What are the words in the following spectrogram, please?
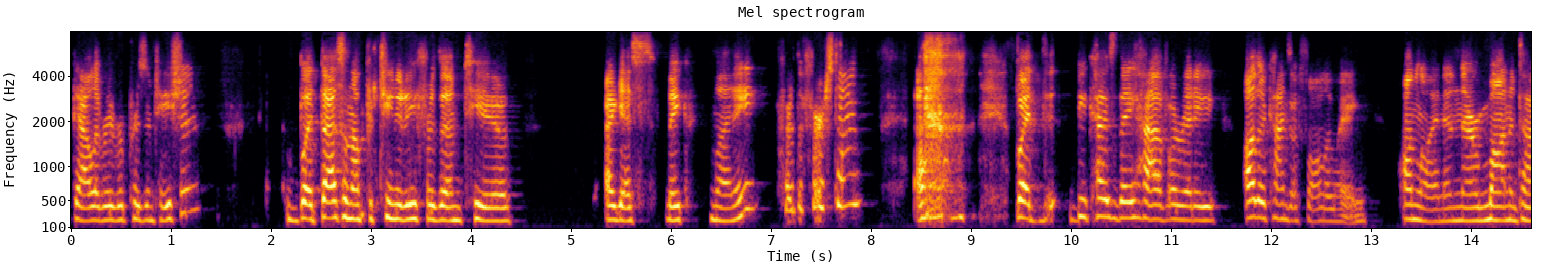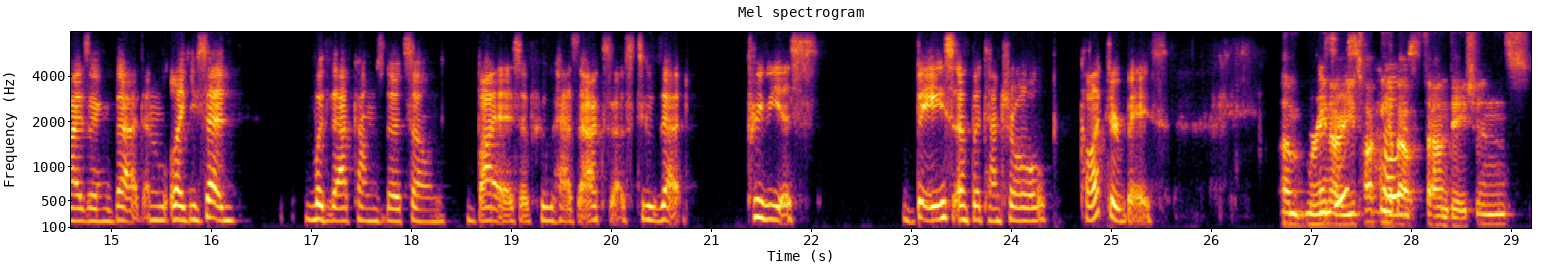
gallery representation but that's an opportunity for them to i guess make money for the first time. But because they have already other kinds of following online and they're monetizing that and like you said with that comes its own bias of who has access to that previous base of potential collector base. Um, marina are you talking post- about foundations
